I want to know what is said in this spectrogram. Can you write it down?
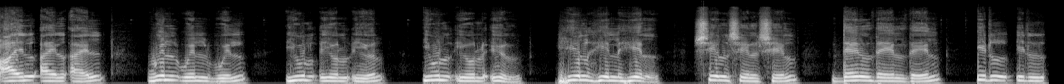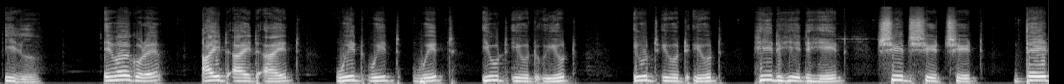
I'll, I'll, I'll, will, will, will, you'll, you'll, you'll, you'll, you'll you'll, he'll he'll he'll she'll she'll she'll they'll, দেল দেল it'll, it'll, it'll. এভাবে করে I'd I'd I'd we'd we'd we'd you'd you'd you'd you'd you'd you'd he'd he'd he'd she'd she'd she'd they'd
